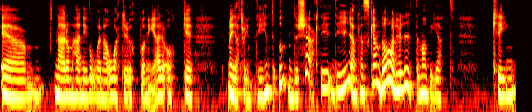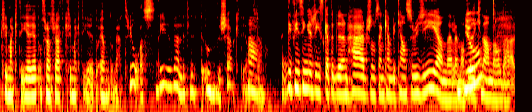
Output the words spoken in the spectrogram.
eh, när de här nivåerna åker upp och ner. Och, eh, men jag tror inte det är inte undersökt. Det, det är ju egentligen skandal hur lite man vet kring klimakteriet och framförallt klimakteriet och endometrios. Det är väldigt lite undersökt egentligen. Ja. Det finns ingen risk att det blir en härd som sen kan bli cancerogen eller något jo, liknande av det här?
